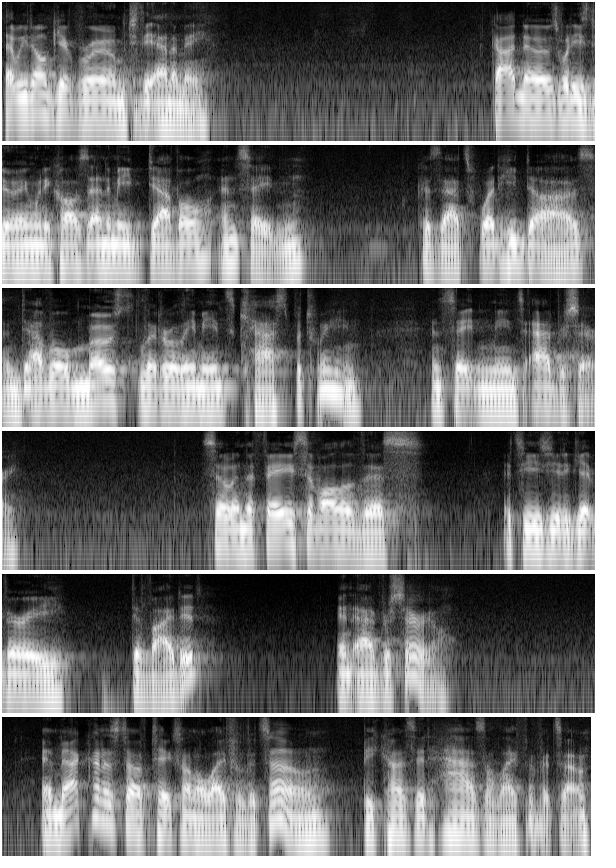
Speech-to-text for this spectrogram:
that we don't give room to the enemy. God knows what he's doing when he calls the enemy devil and Satan, because that's what he does. And devil most literally means cast between, and Satan means adversary. So, in the face of all of this, it's easy to get very divided and adversarial. And that kind of stuff takes on a life of its own because it has a life of its own.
